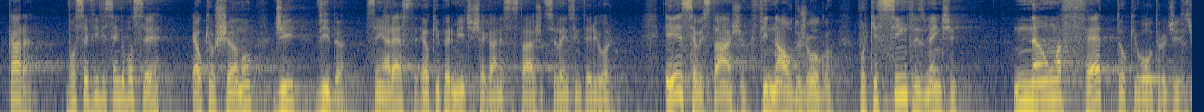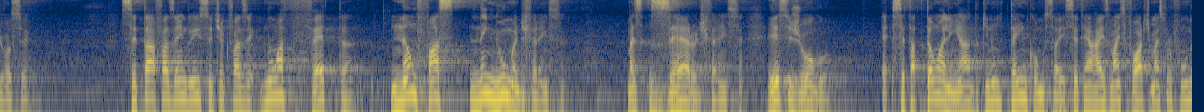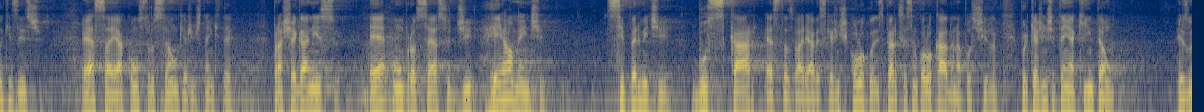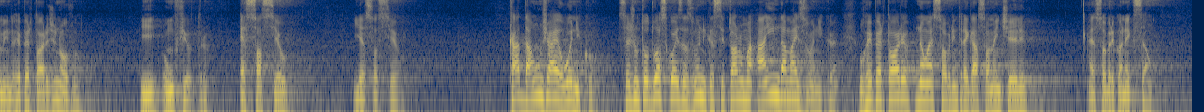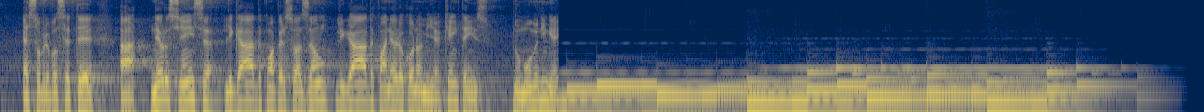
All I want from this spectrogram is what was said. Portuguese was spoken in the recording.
cara, você vive sendo você. É o que eu chamo de vida sem aresta, é o que permite chegar nesse estágio de silêncio interior. Esse é o estágio final do jogo, porque simplesmente não afeta o que o outro diz de você. Você está fazendo isso, você tinha que fazer. Não afeta, não faz nenhuma diferença, mas zero diferença. Esse jogo, é, você está tão alinhado que não tem como sair. Você tem a raiz mais forte, mais profunda que existe. Essa é a construção que a gente tem que ter. Para chegar nisso, é um processo de realmente se permitir buscar estas variáveis que a gente colocou. Espero que vocês tenham colocado na apostila, porque a gente tem aqui então, resumindo, repertório de novo e um filtro. É só seu e é só seu. Cada um já é único. Você juntou duas coisas únicas, se torna uma ainda mais única. O repertório não é sobre entregar somente ele, é sobre conexão. É sobre você ter a neurociência ligada com a persuasão, ligada com a neuroeconomia. Quem tem isso? No mundo, ninguém.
